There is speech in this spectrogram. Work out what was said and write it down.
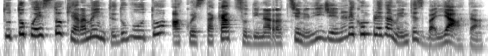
Tutto questo chiaramente dovuto a questa cazzo di narrazione di genere completamente sbagliata.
